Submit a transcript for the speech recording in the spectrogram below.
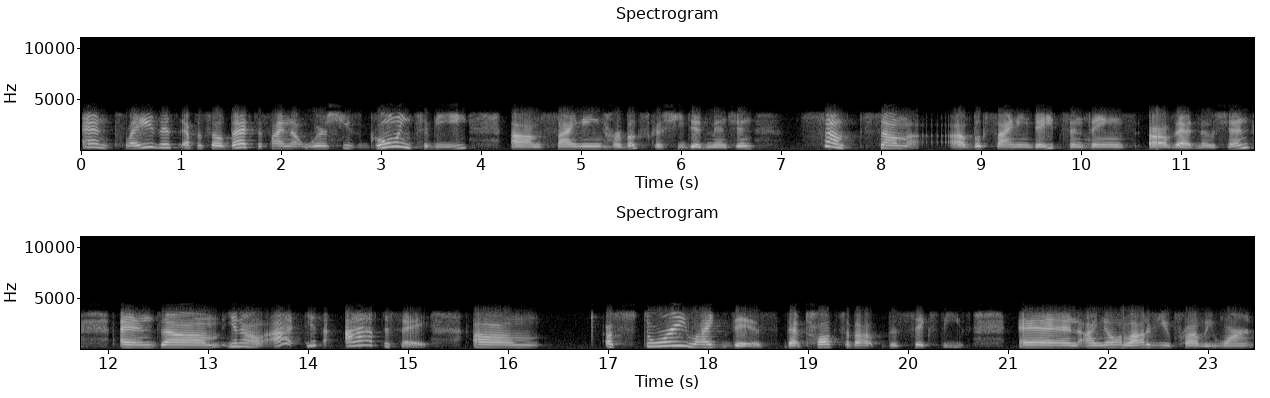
And play this episode back to find out where she's going to be um, signing her books, because she did mention some some uh, book signing dates and things of that notion. And um, you know, I I have to say, um, a story like this that talks about the '60s, and I know a lot of you probably weren't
